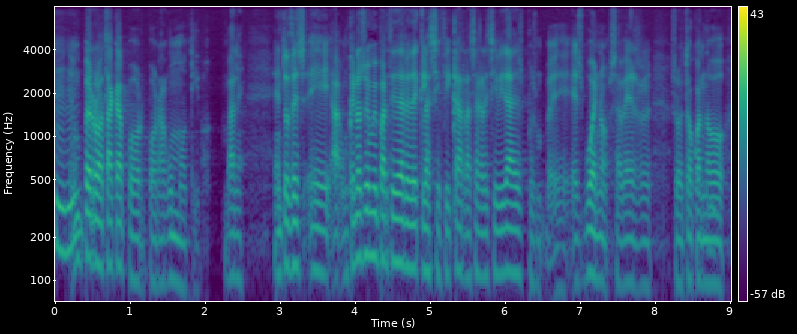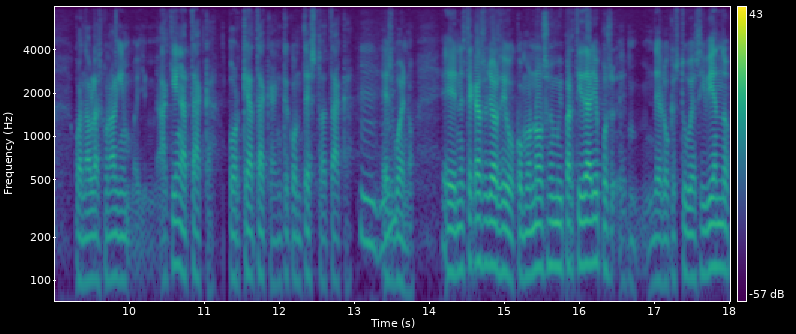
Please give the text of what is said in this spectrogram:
Uh -huh. Un perro ataca por, por algún motivo, ¿vale? Entonces, eh, aunque no soy muy partidario de clasificar las agresividades, pues eh, es bueno saber, sobre todo cuando, cuando hablas con alguien, a quién ataca, por qué ataca, en qué contexto ataca. Uh -huh. Es bueno. Eh, en este caso, ya os digo, como no soy muy partidario, pues eh, de lo que estuve así viendo,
